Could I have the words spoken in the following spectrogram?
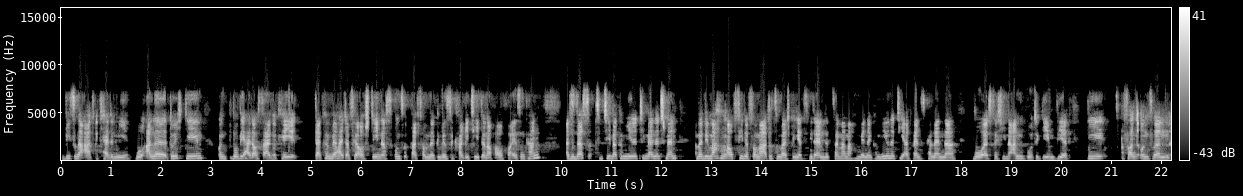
wie so eine Art Academy, wo alle durchgehen und wo wir halt auch sagen, okay, da können wir halt dafür auch stehen, dass unsere Plattform eine gewisse Qualität dann auch aufweisen kann. Also das zum Thema Community Management. Aber wir machen auch viele Formate, zum Beispiel jetzt wieder im Dezember machen wir einen Community Adventskalender, wo es verschiedene Angebote geben wird, die von unseren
